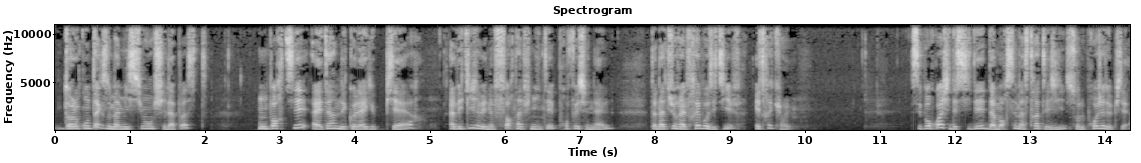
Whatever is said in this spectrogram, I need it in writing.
Dans le contexte de ma mission chez La Poste, mon portier a été un de mes collègues Pierre, avec qui j'avais une forte affinité professionnelle, d'un naturel très positif et très curieux. C'est pourquoi j'ai décidé d'amorcer ma stratégie sur le projet de Pierre.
